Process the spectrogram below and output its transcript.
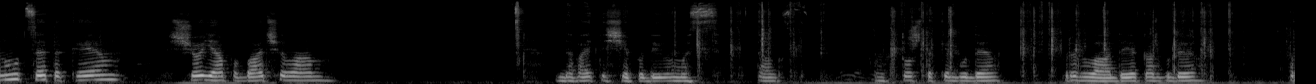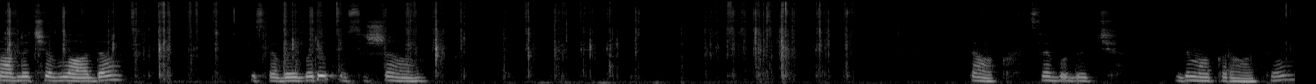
Ну, це таке, що я побачила. Давайте ще подивимось. Так, хто ж таки буде при владі? Яка ж буде правляча влада після виборів у США? Так, це будуть демократи.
